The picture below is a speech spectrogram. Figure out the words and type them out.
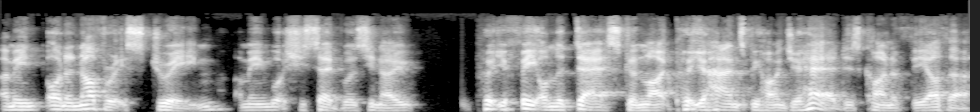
i mean on another extreme i mean what she said was you know put your feet on the desk and like put your hands behind your head is kind of the other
